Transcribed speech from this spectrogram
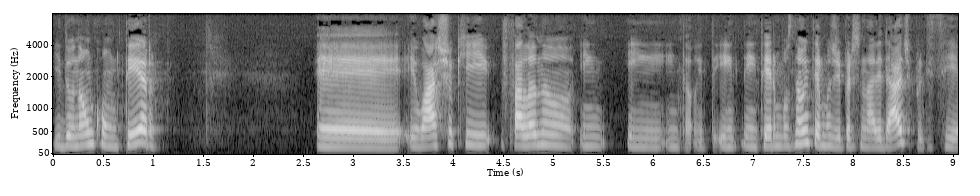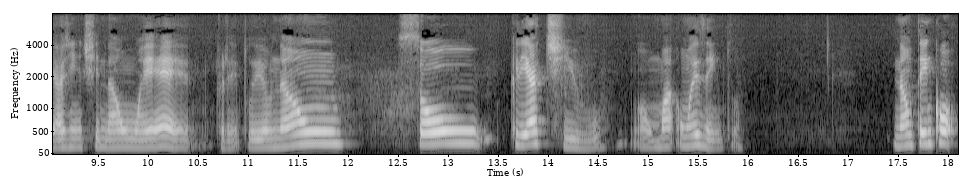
e do não conter, é, eu acho que falando em, em, então, em, em, termos, não em termos de personalidade, porque se a gente não é, por exemplo, eu não sou criativo, uma, um exemplo. Não tem, co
